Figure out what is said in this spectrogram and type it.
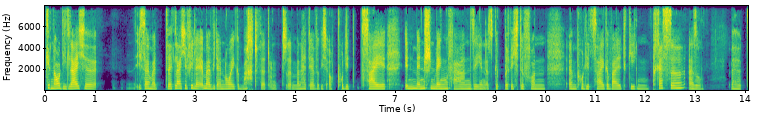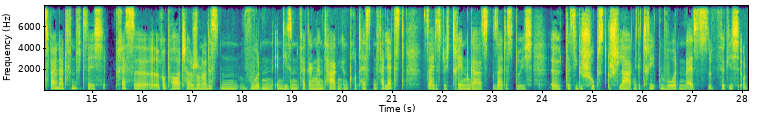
genau die gleiche ich sage mal, der gleiche Fehler immer wieder neu gemacht wird. Und äh, man hat ja wirklich auch Polizei in Menschenmengen fahren sehen. Es gibt Berichte von ähm, Polizeigewalt gegen Presse, also äh, 250 Pressereporter, Journalisten wurden in diesen vergangenen Tagen in Protesten verletzt, sei es durch Tränengas, sei es durch, äh, dass sie geschubst, geschlagen, getreten wurden. Also wirklich und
